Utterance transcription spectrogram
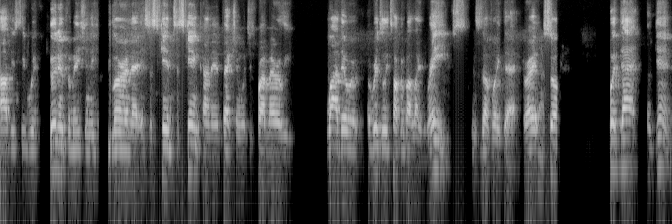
obviously with good information, you learn that it's a skin to skin kind of infection, which is primarily why they were originally talking about like raves and stuff like that, right? Yeah. So, but that again,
